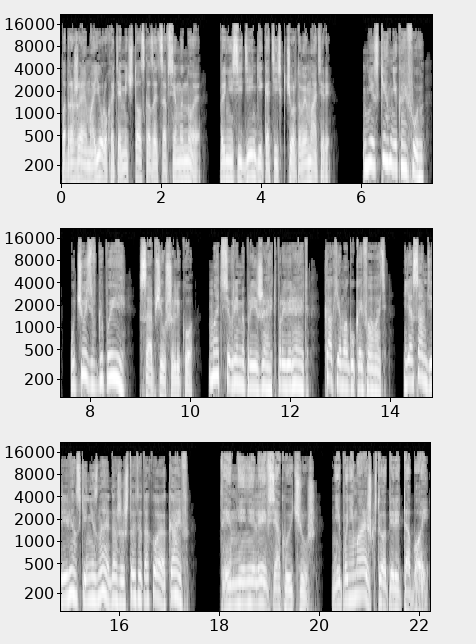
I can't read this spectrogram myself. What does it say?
подражая майору, хотя мечтал сказать совсем иное. Принеси деньги и катись к чертовой матери. «Ни с кем не кайфую. Учусь в ГПИ», — сообщил Шелико. «Мать все время приезжает, проверяет, как я могу кайфовать. Я сам деревенский, не знаю даже, что это такое, кайф». «Ты мне не лей всякую чушь. Не понимаешь, кто перед тобой?»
